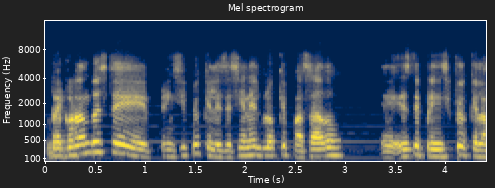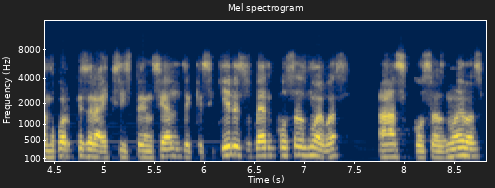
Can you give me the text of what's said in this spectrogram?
recordando este principio que les decía en el bloque pasado, eh, este principio que a lo mejor que será existencial, de que si quieres ver cosas nuevas, haz cosas nuevas.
